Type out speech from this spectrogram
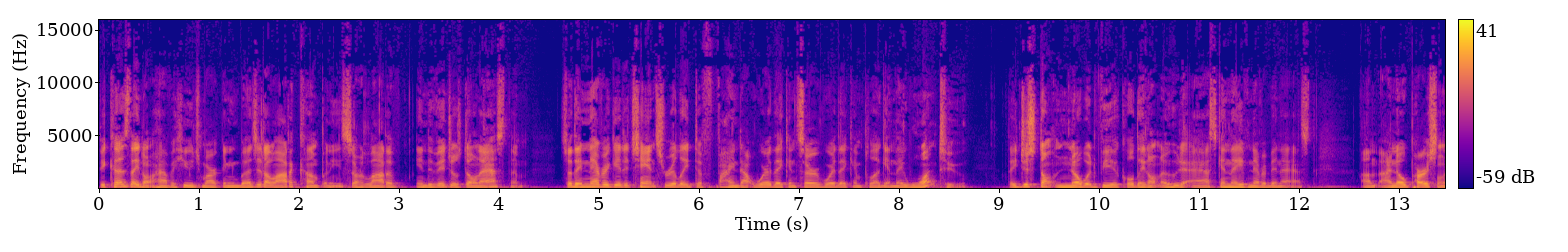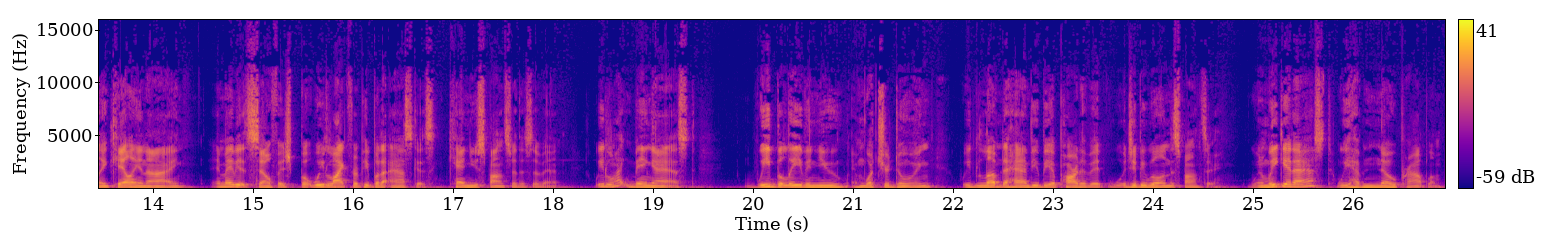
because they don't have a huge marketing budget. A lot of companies or a lot of individuals don't ask them, so they never get a chance really to find out where they can serve, where they can plug in. They want to, they just don't know what vehicle, they don't know who to ask, and they've never been asked. Um, I know personally, Kelly and I, and maybe it's selfish, but we like for people to ask us, "Can you sponsor this event?" We like being asked. We believe in you and what you're doing. We'd love to have you be a part of it. Would you be willing to sponsor? When we get asked, we have no problem.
